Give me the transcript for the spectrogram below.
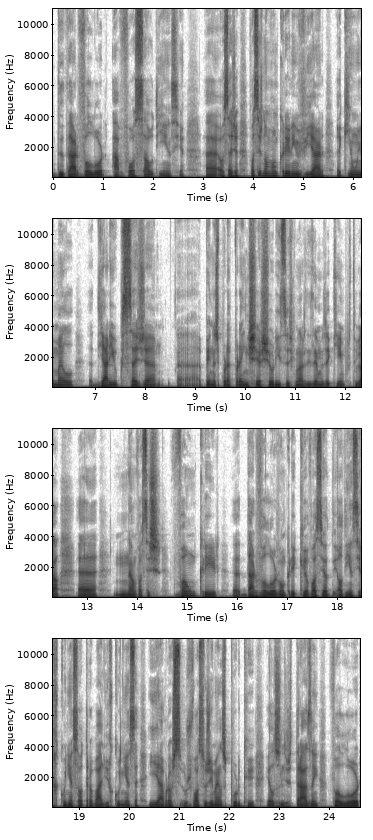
de dar valor à vossa audiência. Uh, ou seja, vocês não vão querer enviar aqui um e-mail diário que seja uh, apenas para, encher chouriços, que nós dizemos aqui em Portugal. Uh, não, vocês vão querer uh, dar valor, vão querer que a vossa audiência reconheça o trabalho e reconheça e abra os, os vossos e-mails porque eles lhes trazem valor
